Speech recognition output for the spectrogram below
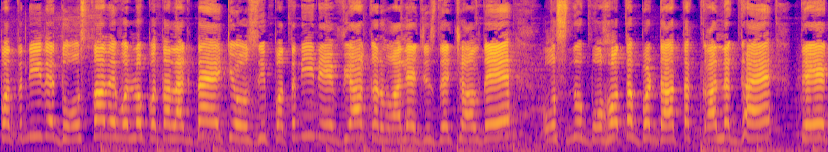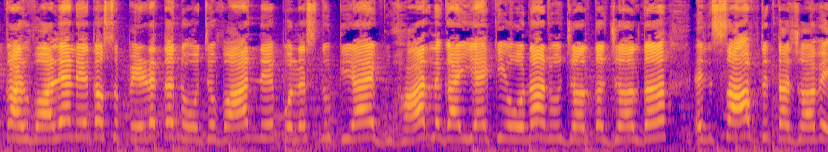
ਪਤਨੀ ਦੇ ਦੋਸਤਾਂ ਦੇ ਵੱਲੋਂ ਪਤਾ ਲੱਗਦਾ ਹੈ ਕਿ ਉਸ ਦੀ ਪਤਨੀ ਨੇ ਵਿਆਹ ਕਰਵਾ ਲਿਆ, ਜਿਸ ਦੇ ਚੱਲਦੇ ਉਸ ਨੂੰ ਬਹੁਤ ਵੱਡਾ ਧੱਕਾ ਲੱਗਾ ਹੈ ਤੇ ਘਰ ਵਾਲਿਆਂ ਨੇ ਤਾਂ ਉਸ ਨੌਜਵਾਨ ਨੇ ਪੁਲਿਸ ਨੂੰ ਕਿਹਾ ਹੈ, ਗੁਹਾਰ ਲਗਾਈ ਹੈ ਕਿ ਉਹਨਾਂ ਨੂੰ ਜਲਦ ਤੋਂ ਜਲਦ ਇਨਸਾਫ ਦਿੱਤਾ ਜਾਵੇ।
